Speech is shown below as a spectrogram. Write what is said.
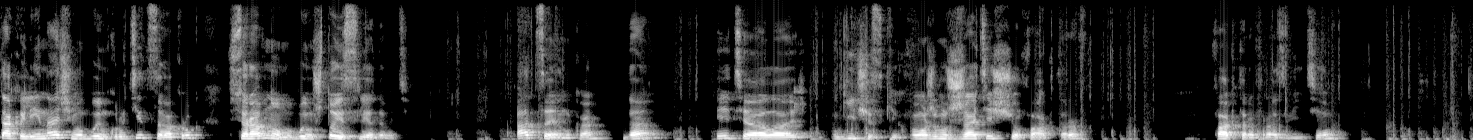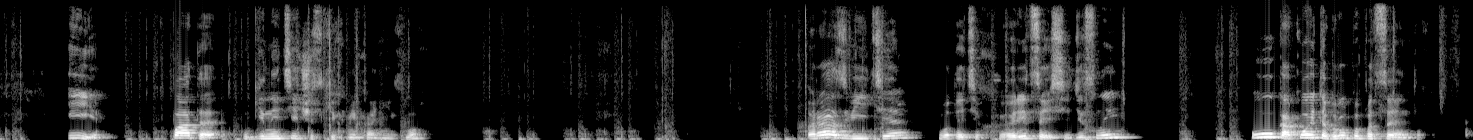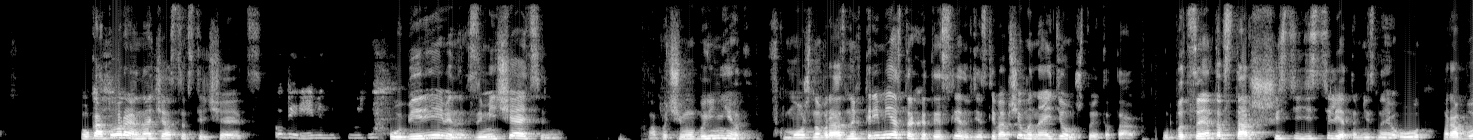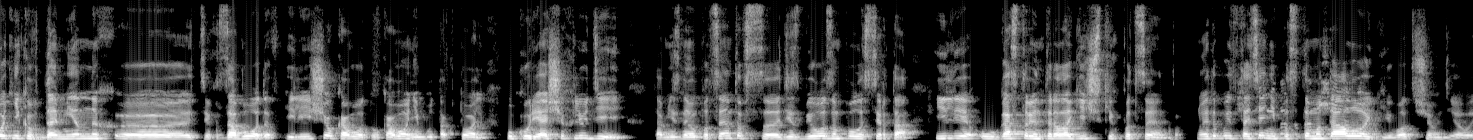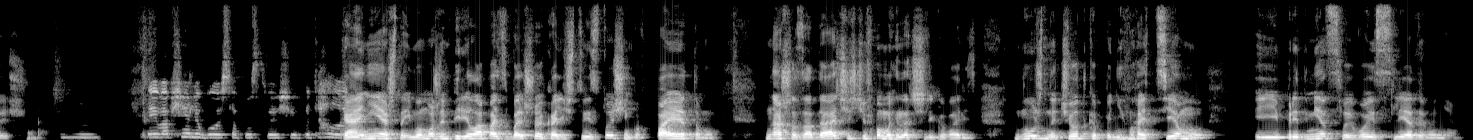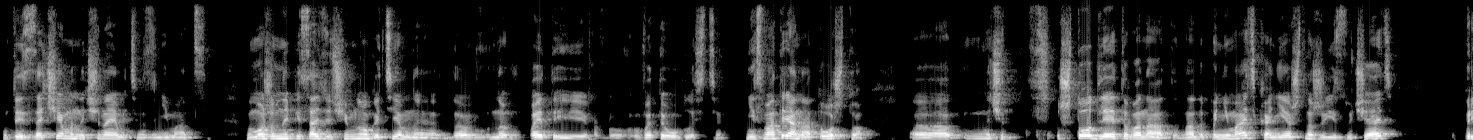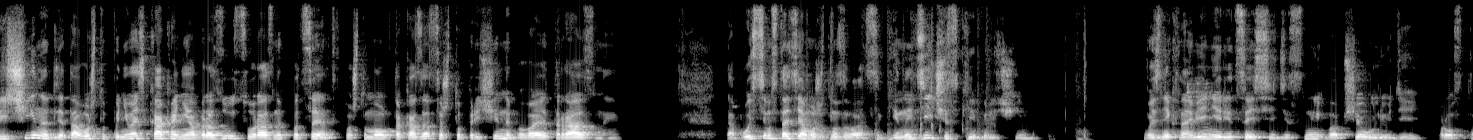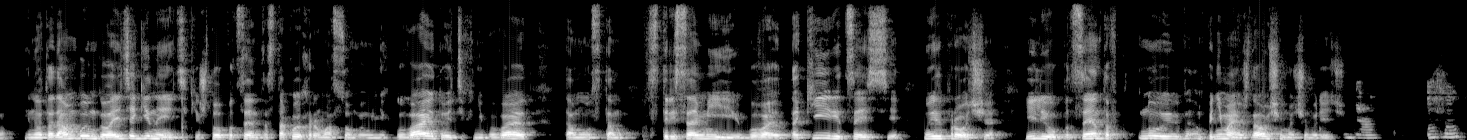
так или иначе мы будем крутиться вокруг, все равно мы будем что исследовать? Оценка, да, этиологических, мы можем сжать еще факторов, факторов развития и патогенетических механизмов, развития вот этих рецессий десны у какой-то группы пациентов, у которой она часто встречается. У беременных можно. У беременных, замечательно. А почему бы и нет? Можно в разных триместрах это исследовать, если вообще мы найдем, что это так. У пациентов старше 60 лет, там, не знаю, у работников доменных э, этих заводов или еще кого-то, у кого они будут актуальны, у курящих людей, там, не знаю, у пациентов с дисбиозом полости рта или у гастроэнтерологических пациентов. Но это будет статья не по стоматологии, вот в чем дело еще. И вообще любую сопутствующую патологию. Конечно, и мы можем перелопать большое количество источников, поэтому наша задача, с чего мы и начали говорить, нужно четко понимать тему и предмет своего исследования. Ну, то есть, зачем мы начинаем этим заниматься? Мы можем написать очень много тем да, по этой, как бы, в этой области. Несмотря на то, что э, значит, что для этого надо? Надо понимать, конечно же, изучать причины для того, чтобы понимать, как они образуются у разных пациентов. Потому что могут оказаться, что причины бывают разные. Допустим, статья может называться «Генетические причины возникновения рецессии десны вообще у людей». Просто. И но тогда мы будем говорить о генетике, что у пациента с такой хромосомой у них бывает, у этих не бывает. Там, у, там с трисомией бывают такие рецессии, ну и прочее. Или у пациентов, ну, понимаешь, да, в общем, о чем речь? Да. Угу.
